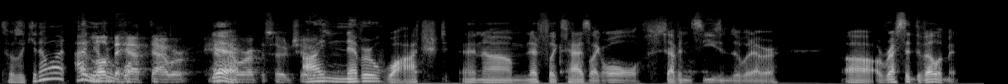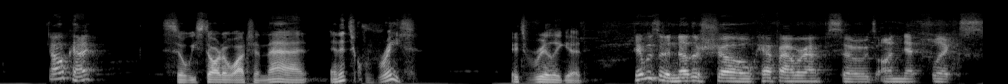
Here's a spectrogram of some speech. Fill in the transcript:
so I was like, you know what? I, never love the wa- half hour half Yeah. hour episode shows. I never watched, and um, Netflix has like all seven seasons or whatever. Uh, Arrested Development. okay. So we started watching that, and it's great. It's really good. There was another show, half hour episodes on Netflix.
